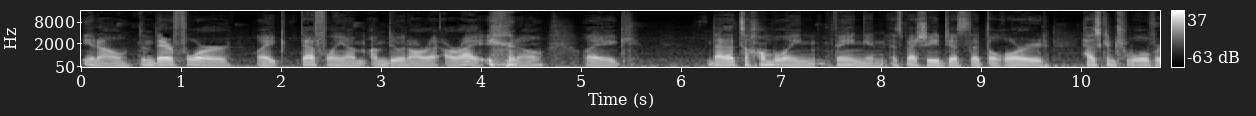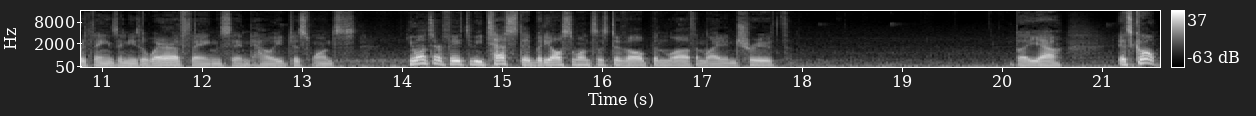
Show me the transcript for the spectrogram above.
you know, then therefore, like, definitely I'm, I'm doing all right, all right, you know, like, that, that's a humbling thing. And especially just that the Lord has control over things and He's aware of things and how He just wants he wants our faith to be tested, but he also wants us to develop in love and light and truth. But yeah, it's cool.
